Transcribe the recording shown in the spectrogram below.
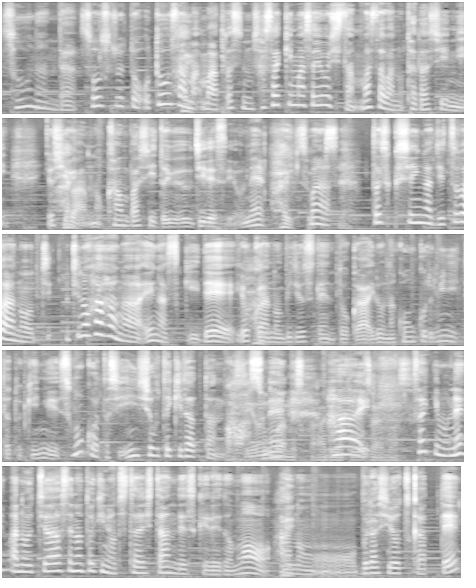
そうなんだ。そうするとお父様、はい、まあ、私の佐々木正義さん正はの正しいに吉はの芳しいという字ですよね。はい、そうですね、まあ、私が実はあのうちの母が絵が好きでよくあの美術展とかいろんなコンクール見に行った時にすごく私印象的だったんですよね。はい、さっきもねあの打ち合わせの時にお伝えしたんですけれども、はい、あのブラシを使って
